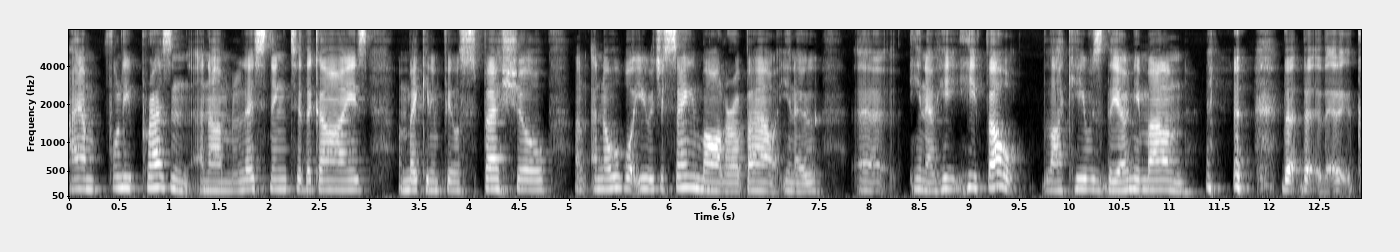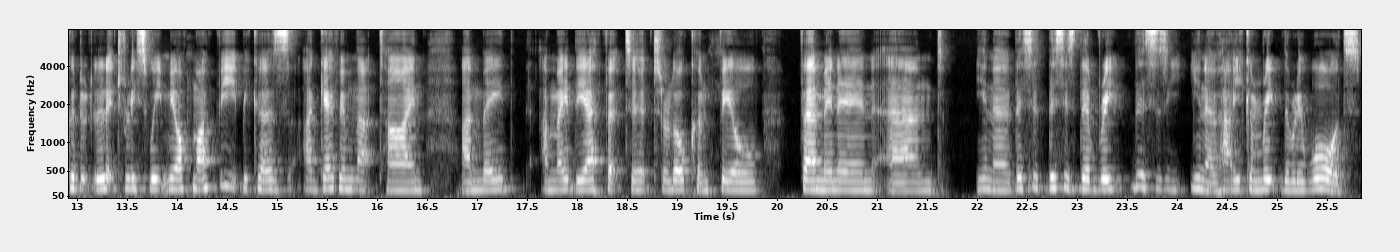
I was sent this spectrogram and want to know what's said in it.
I am fully present and I'm listening to the guys. I'm making them feel special. And, and all what you were just saying, Marla, about, you know, uh, you know, he, he felt like he was the only man that, that, that, could literally sweep me off my feet because I gave him that time. I made I made the effort to, to look and feel feminine, and you know this is this is the re, this is you know how you can reap the rewards.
